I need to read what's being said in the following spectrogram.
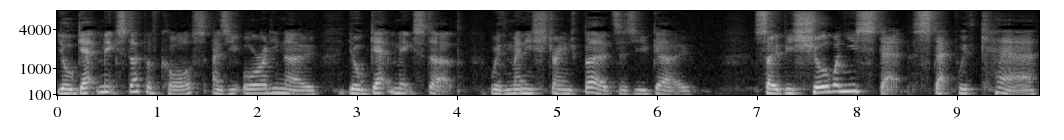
You'll get mixed up, of course, as you already know. You'll get mixed up with many strange birds as you go. So be sure when you step, step with care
